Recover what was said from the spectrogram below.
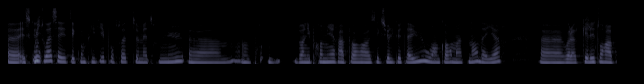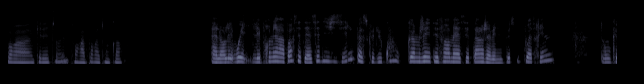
euh, Est-ce que Oui. toi, ça a été compliqué pour toi de te mettre nu euh, dans les premiers rapports euh, sexuels que tu as eus ou encore maintenant d'ailleurs? Euh, Voilà, quel est ton rapport à quel est ton, ton rapport à ton corps? Alors, les, oui, les premiers rapports, c'était assez difficile parce que du coup, comme j'ai été formée assez tard, j'avais une petite poitrine. Donc,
